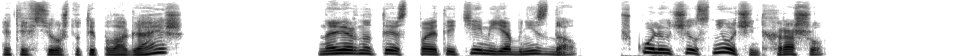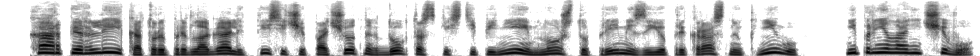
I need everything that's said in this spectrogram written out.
Это все, что ты полагаешь? Наверное, тест по этой теме я бы не сдал. В школе учился не очень-то хорошо. Харпер Ли, которой предлагали тысячи почетных докторских степеней и множество премий за ее прекрасную книгу, не приняла ничего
